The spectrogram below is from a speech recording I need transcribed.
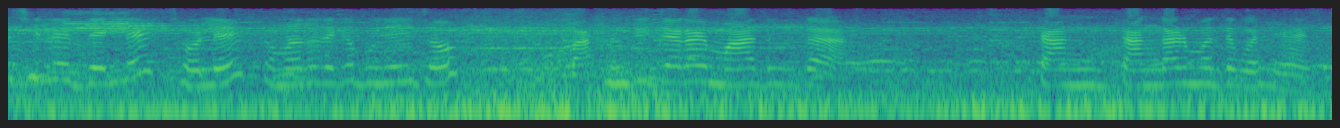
করেছিলে দেখলে? ছোলে, তোমরা তো দেখে বুঝেইছো বাসন্তীর জায়গায় মা দুর্গা টাং, টাঙ্গার মধ্যে বসে আছে।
